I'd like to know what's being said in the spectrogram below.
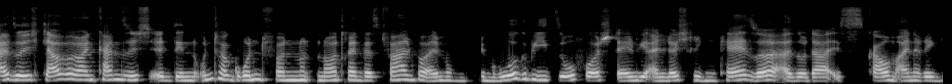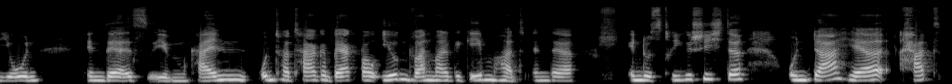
Also ich glaube, man kann sich äh, den Untergrund von Nordrhein-Westfalen, vor allem im Ruhrgebiet, so vorstellen wie einen löchrigen Käse. Also da ist kaum eine Region, in der es eben keinen Untertagebergbau irgendwann mal gegeben hat in der Industriegeschichte. Und daher hat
